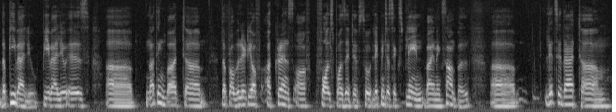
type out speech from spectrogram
the p-value. P-value is uh, nothing but um, the probability of occurrence of false positives. So let me just explain by an example. let's say that um,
